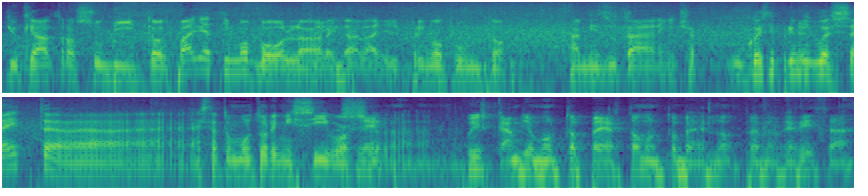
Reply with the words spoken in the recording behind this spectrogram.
più che altro ha subito. Sbaglia Timo Boll sì. regala il primo punto a Mizutani. Cioè, in questi primi due set eh, è stato molto remissivo. Sì. qui scambio molto aperto molto bello per la verità.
